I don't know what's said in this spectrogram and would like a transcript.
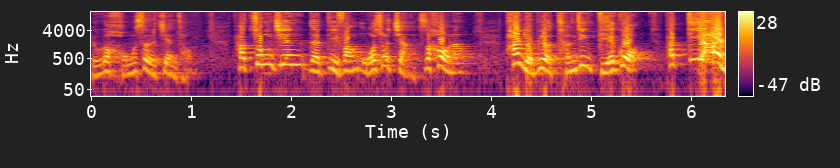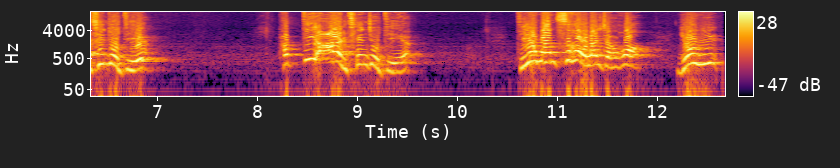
有个红色的箭头，它中间的地方我所讲之后呢，它有没有曾经跌过？它第二天就跌，它第二天就跌，跌完之后来讲的话，由于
